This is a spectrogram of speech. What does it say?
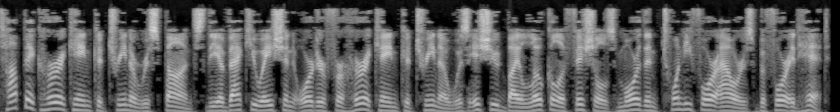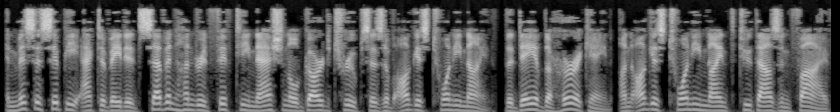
Topic Hurricane Katrina response The evacuation order for Hurricane Katrina was issued by local officials more than 24 hours before it hit, and Mississippi activated 750 National Guard troops as of August 29, the day of the hurricane. On August 29, 2005,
